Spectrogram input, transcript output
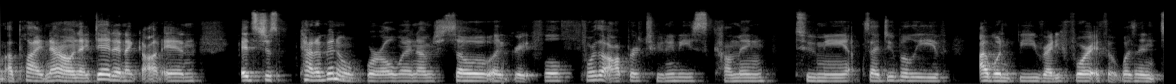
apply now and i did and i got in it's just kind of been a whirlwind. I'm so like grateful for the opportunities coming to me because I do believe I wouldn't be ready for it if it wasn't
